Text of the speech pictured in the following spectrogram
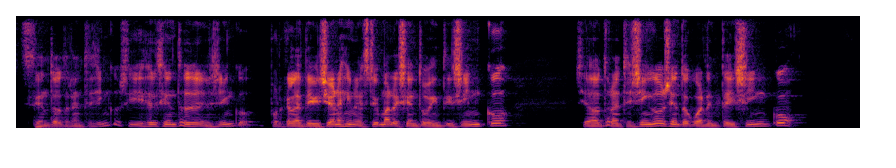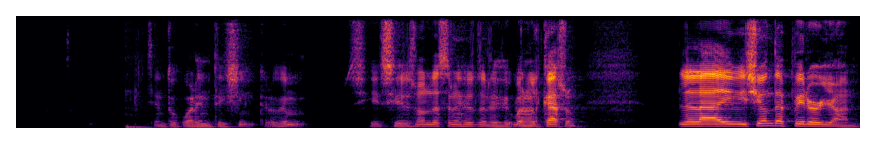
135, si dije 135, porque las divisiones, y no estoy mal, 125, 135, 145, 145, creo que sí, sí son 135. Bueno, el caso, la división de Peter Young.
